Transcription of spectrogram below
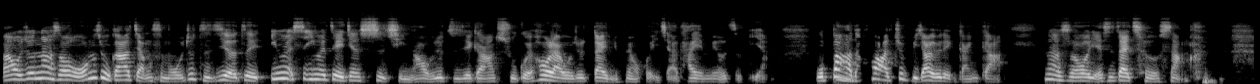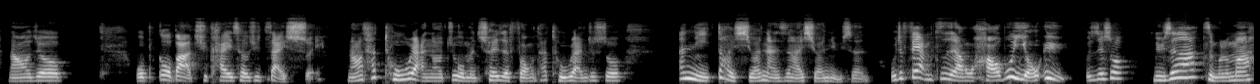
反正我就那时候我忘记我跟他讲什么，我就只记得这，因为是因为这一件事情，然后我就直接跟他出轨。后来我就带女朋友回家，他也没有怎么样。我爸的话就比较有点尴尬，那时候也是在车上，然后就我跟我爸去开车去载水，然后他突然呢，就我们吹着风，他突然就说：“啊，你到底喜欢男生还是喜欢女生？”我就非常自然，我毫不犹豫，我直接说：“女生啊，怎么了吗？”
